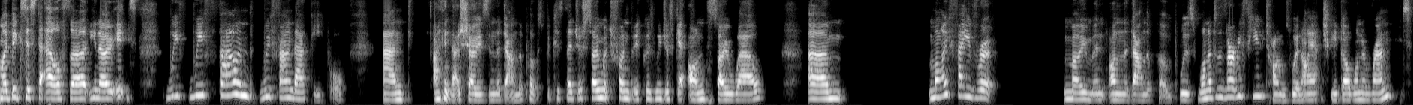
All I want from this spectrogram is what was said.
my big sister elsa you know it's we've we've found we've found our people and i think that shows in the down the pubs because they're just so much fun because we just get on so well um my favorite moment on the down the pub was one of the very few times when i actually go on a rant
